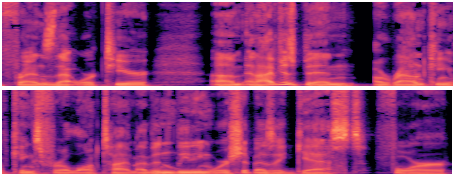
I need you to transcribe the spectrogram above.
friends that worked here. Um, and I've just been around King of Kings for a long time. I've been leading worship as a guest for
